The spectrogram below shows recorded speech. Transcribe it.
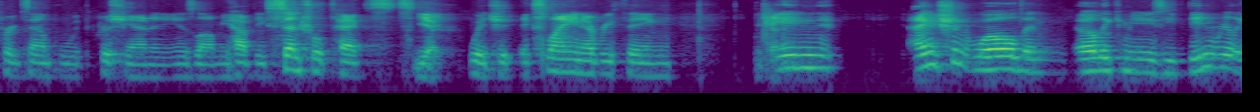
for example with christianity and islam you have these central texts Yeah. which explain everything Okay. in ancient world and early communities you didn't really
